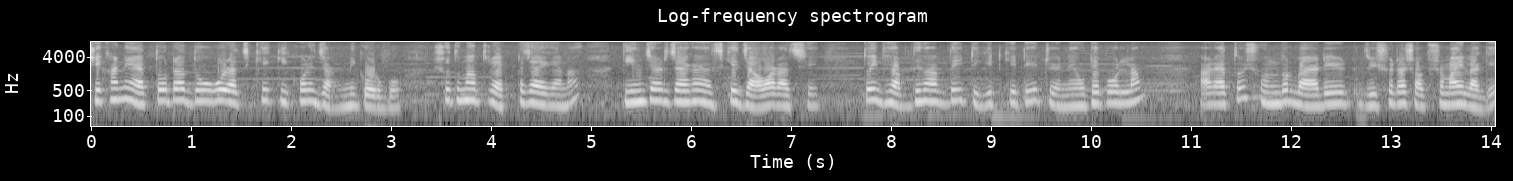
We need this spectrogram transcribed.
সেখানে এতটা দূর আজকে কি করে জার্নি করব। শুধুমাত্র একটা জায়গা না তিন চার জায়গায় আজকে যাওয়ার আছে। তো এই ভাবতে ভাবতেই টিকিট কেটে ট্রেনে উঠে পড়লাম। আর এত সুন্দর বাইরের দৃশ্যটা সবসময় লাগে,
